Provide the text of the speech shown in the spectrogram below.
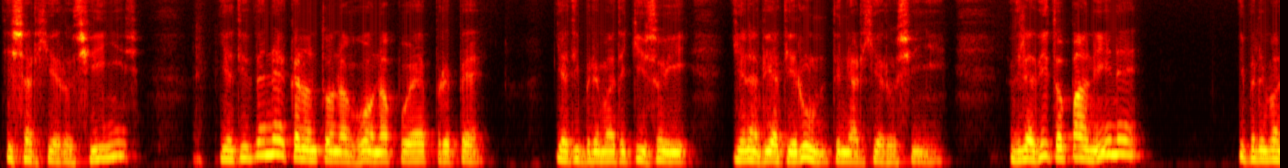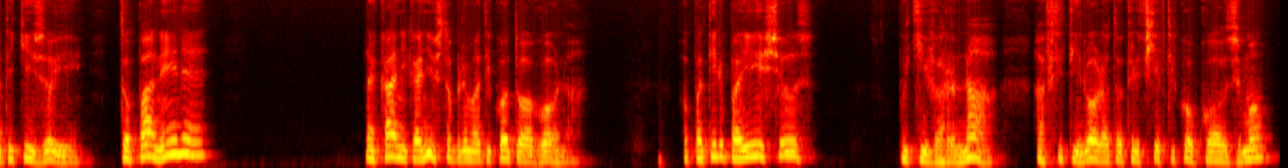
της αρχιεροσύνης γιατί δεν έκαναν τον αγώνα που έπρεπε για την πνευματική ζωή για να διατηρούν την αρχιεροσύνη. Δηλαδή το παν είναι η πνευματική ζωή. Το παν είναι να κάνει κανείς τον πνευματικό του αγώνα. Ο πατήρ Παΐσιος που κυβερνά αυτή την ώρα το θρησκευτικό κόσμο,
